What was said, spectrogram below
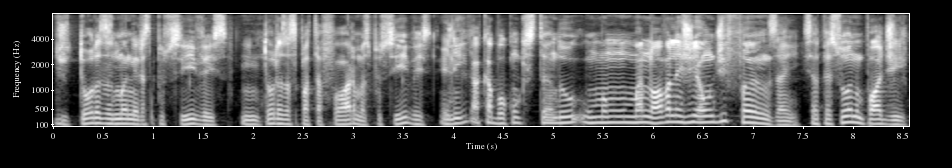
de todas as maneiras possíveis, em todas as plataformas possíveis, ele acabou conquistando uma, uma nova legião de fãs aí. Se a pessoa não pode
